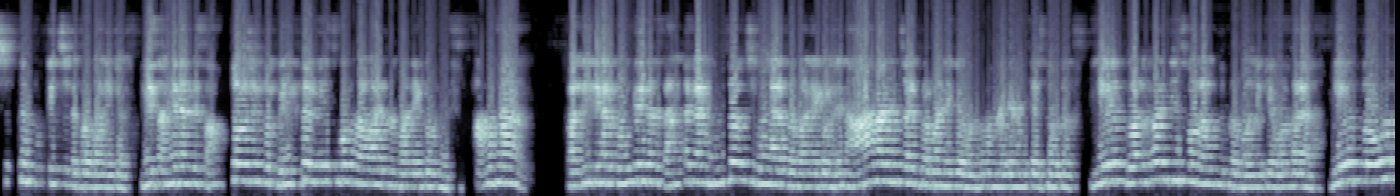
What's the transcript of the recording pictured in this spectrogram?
చిత్తం పుట్టించిన ప్రభా నీకు నీ సన్నిధి సంతోషంతో వెంటనే వేసుకొని రావాలి ప్రభా నీకు అవునా పదింటి గంట తొమ్మిది గంట గంట కానీ ముందు వచ్చి ఉన్నారు ప్రభా నీకు నేను ఆరాధించాలి ప్రభా నీకే వందనం చేస్తూ మీరు త్వరపడి తీసుకొని రమ్మంది ప్రభా నీకే వందన మీరు తోడు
